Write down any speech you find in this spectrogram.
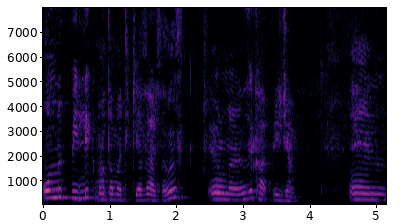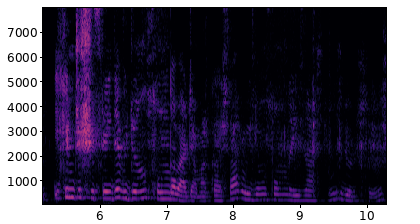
Onluk birlik matematik yazarsanız yorumlarınızı kalpleyeceğim. Ee, ikinci şifreyi de videonun sonunda vereceğim arkadaşlar. Videonun sonunda izlerseniz görürsünüz.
